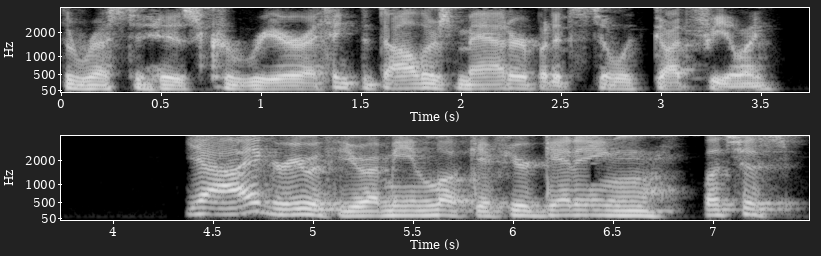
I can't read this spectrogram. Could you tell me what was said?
the rest of his career? I think the dollars matter, but it's still a gut feeling. Yeah, I agree with you. I mean, look, if you're getting, let's just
